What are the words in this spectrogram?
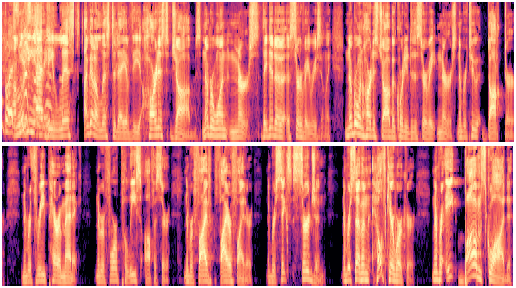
God bless I'm you, looking at the list. I've got a list today of the hardest jobs. Number one, nurse. They did a, a survey recently. Number one hardest job, according to the survey, nurse. Number two, doctor. Number three, paramedic. Number four, police officer. Number five, firefighter. Number six, surgeon. Number seven, healthcare worker. Number eight, bomb squad.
